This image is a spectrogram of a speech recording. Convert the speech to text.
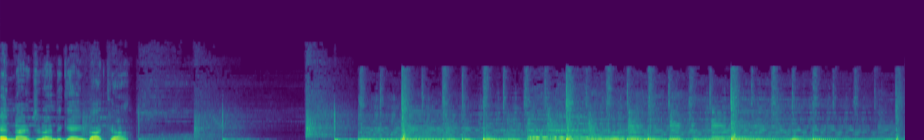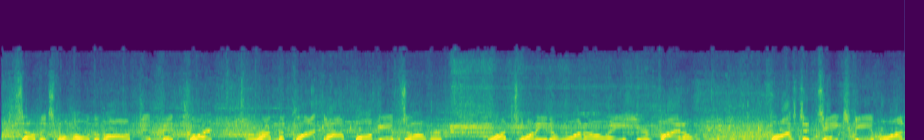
and 929thegame.com. Celtics will hold the ball at midcourt, run the clock off. Ball game's over. 120 to 108, your final. Boston takes game one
